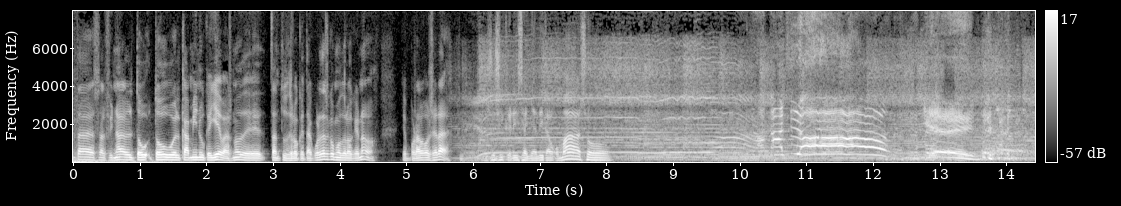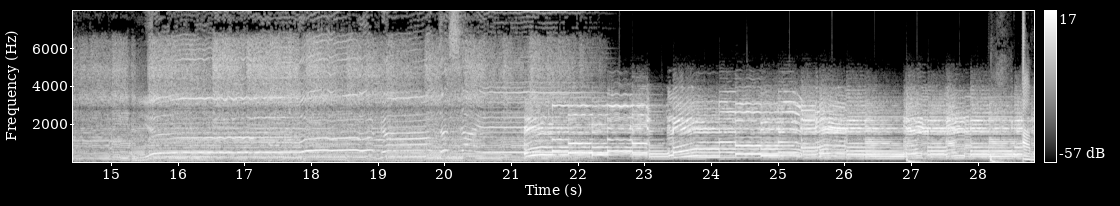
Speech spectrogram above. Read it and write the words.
Al final todo el camino que llevas, ¿no? De, tanto de lo que te acuerdas como de lo que no, que por algo será. No sé si queréis añadir algo más o...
